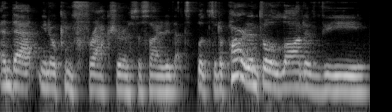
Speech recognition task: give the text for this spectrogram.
and that you know can fracture a society that splits it apart. And so a lot of the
